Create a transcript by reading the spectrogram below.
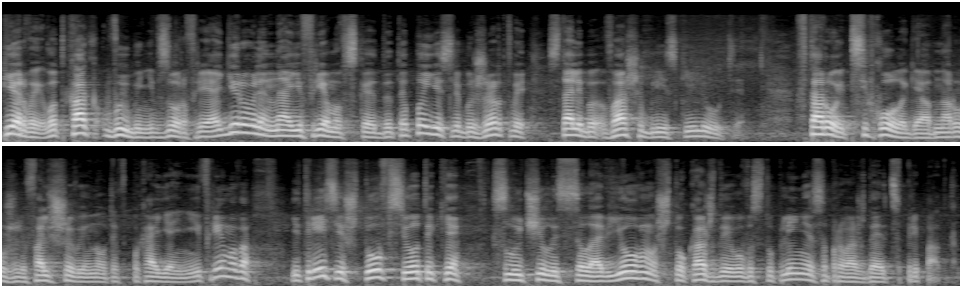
Первый. Вот как вы бы, Невзоров, реагировали на ефремовское ДТП, если бы жертвой стали бы ваши близкие люди? Второй. Психологи обнаружили фальшивые ноты в покаянии Ефремова. И третий. Что все-таки случилось с Соловьевым, что каждое его выступление сопровождается припадком.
